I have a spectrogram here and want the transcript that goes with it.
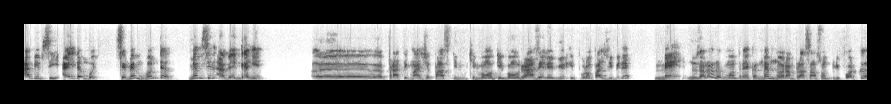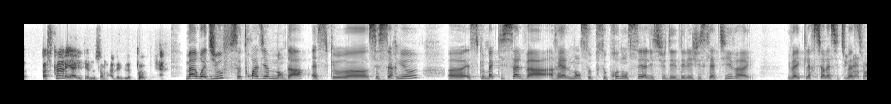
Habib Sy, c'est même honteux, même s'ils avaient gagné. Euh, pratiquement, je pense qu'ils vont, qu'ils vont raser les murs, ils ne pourront pas jubiler. Mais nous allons leur montrer que même nos remplaçants sont plus forts qu'eux, parce qu'en réalité, nous sommes avec le peuple. Maouad Diouf, ce troisième mandat, est-ce que euh, c'est sérieux? Euh, Est-ce que Macky Sall va réellement se, prononcer à l'issue des, législatives? Il va éclaircir la situation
